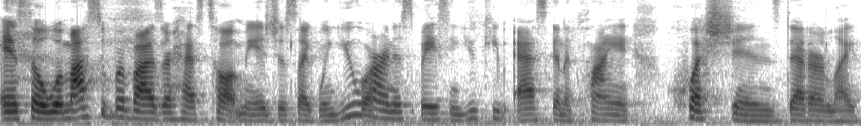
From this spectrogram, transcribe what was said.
And so what my supervisor has taught me is just like when you are in a space and you keep asking a client questions that are like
